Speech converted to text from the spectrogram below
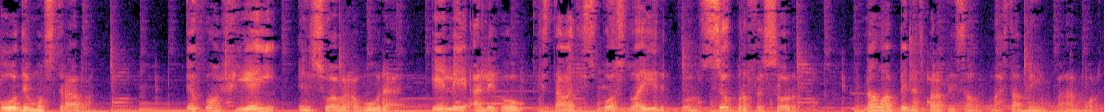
o demonstrava. Eu confiei em sua bravura. Ele alegou que estava disposto a ir com seu professor não apenas para a prisão, mas também para a morte.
